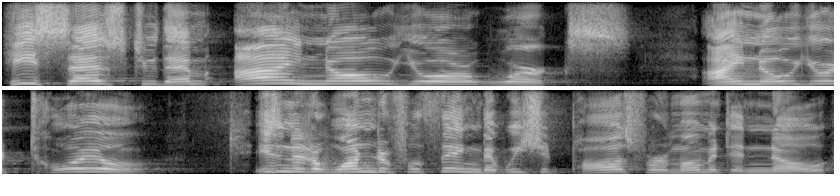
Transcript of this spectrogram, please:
He says to them, I know your works, I know your toil. Isn't it a wonderful thing that we should pause for a moment and know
